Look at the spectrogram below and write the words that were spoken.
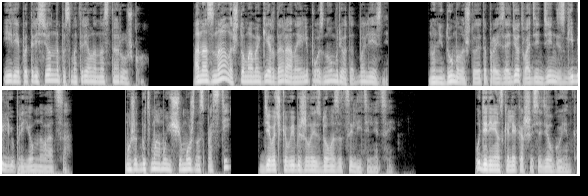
Ирия потрясенно посмотрела на старушку. Она знала, что мама Герда рано или поздно умрет от болезни, но не думала, что это произойдет в один день с гибелью приемного отца. Может быть, маму еще можно спасти? Девочка выбежала из дома за целительницей. У деревенской лекарши сидел Гуинг.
